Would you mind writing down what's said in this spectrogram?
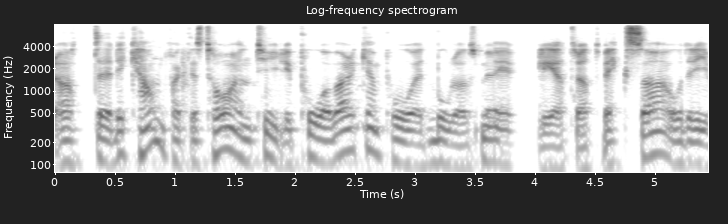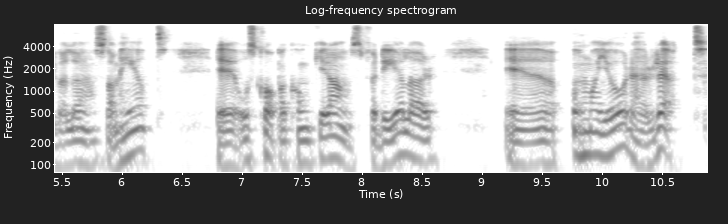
att eh, det kan faktiskt ha en tydlig påverkan på ett bolags möjligheter att växa och driva lönsamhet eh, och skapa konkurrensfördelar Eh, om man gör det här rätt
